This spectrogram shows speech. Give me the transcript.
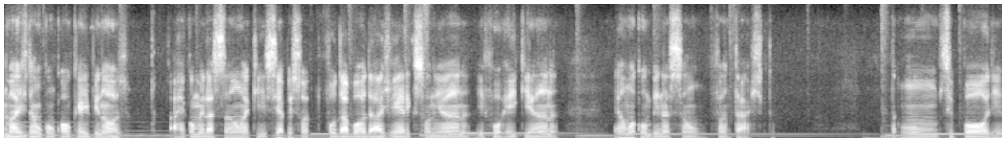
mas não com qualquer hipnose. A recomendação é que se a pessoa for da abordagem ericksoniana e for reikiana, é uma combinação fantástica. Então, se pode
